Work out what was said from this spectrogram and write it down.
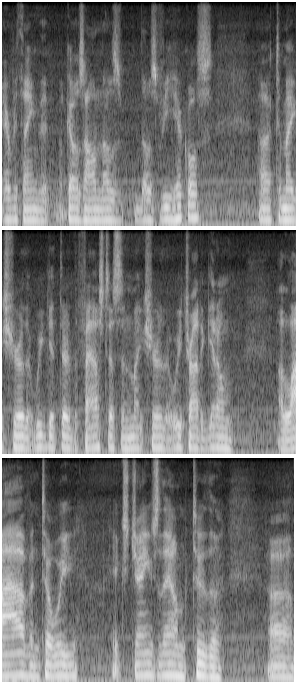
everything that goes on those those vehicles uh, to make sure that we get there the fastest and make sure that we try to get them alive until we exchange them to the uh,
